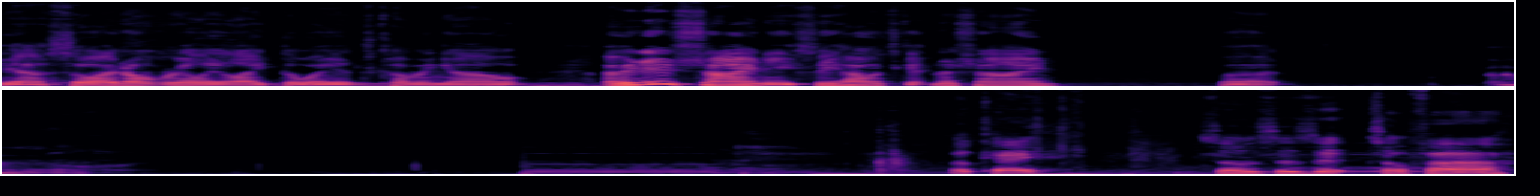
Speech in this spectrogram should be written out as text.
Yeah, so I don't really like the way it's coming out. I mean, it is shiny. See how it's getting a shine? But, oh. Okay, so this is it so far.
